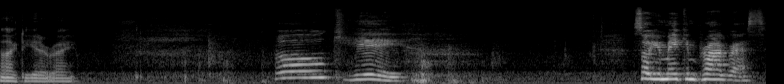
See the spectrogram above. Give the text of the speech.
I like to get it right. Okay. So you're making progress.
